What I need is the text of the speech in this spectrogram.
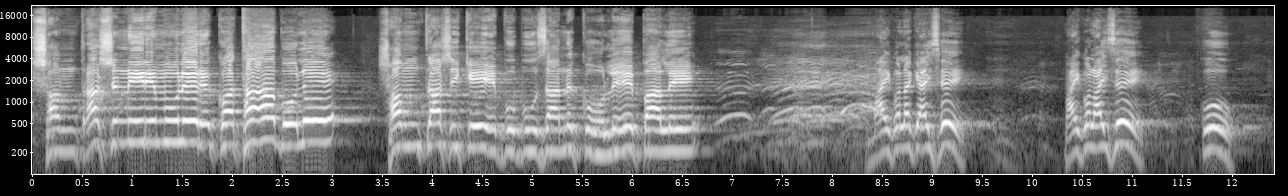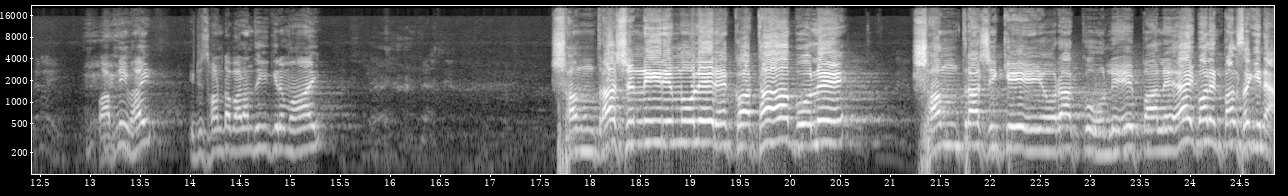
সন্ত্রাস নির্মূলের কথা বলে, সন্ত্রাসীকে বুবুজান কোলে পালে। মাইকলা কি আইছে? মাইকল আইছে? কো? আপনি ভাই, একটু সনটা বাড়ান থেকে কিরম হয়। সন্ত্রাস নির্মূলের কথা বলে সন্ত্রাসীকে ওরা কোলে পালে। এই, বলেন পালসা কিনা?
